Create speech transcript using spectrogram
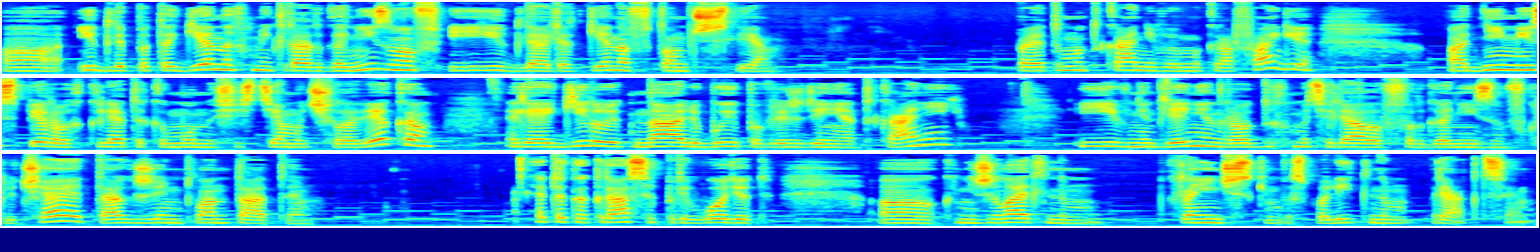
а, и для патогенных микроорганизмов, и для аллергенов в том числе. Поэтому тканевые макрофаги одними из первых клеток иммунной системы человека реагируют на любые повреждения тканей и внедрение народных материалов в организм, включая также имплантаты. Это как раз и приводит э, к нежелательным хроническим воспалительным реакциям.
